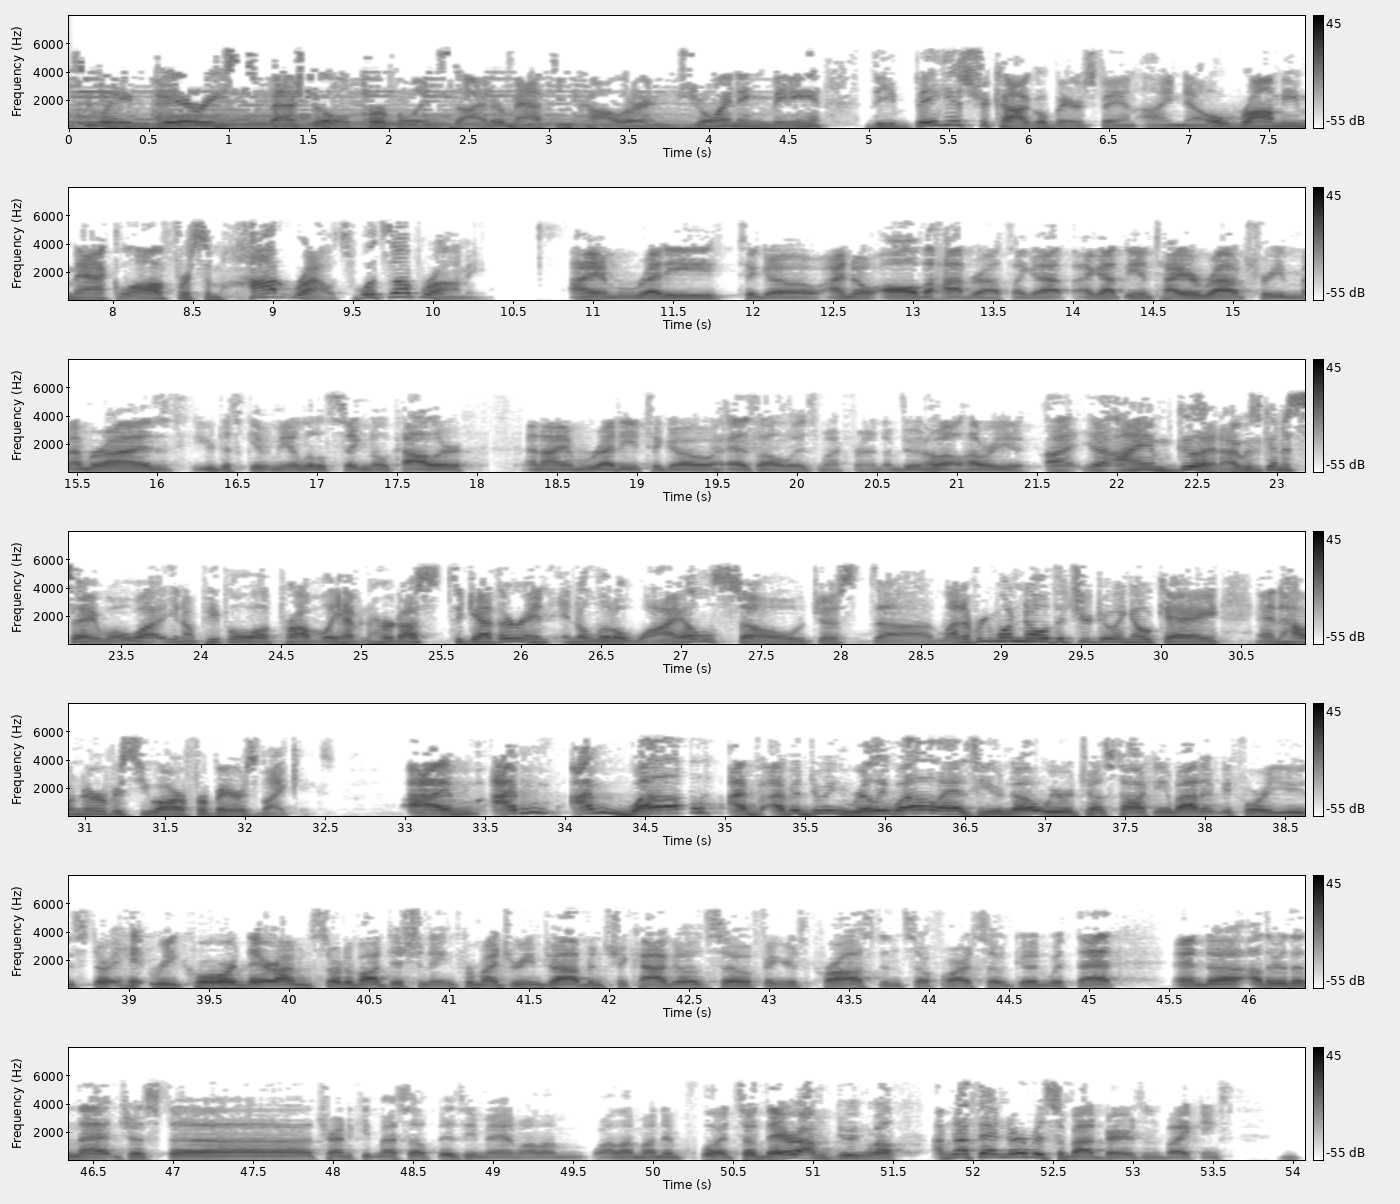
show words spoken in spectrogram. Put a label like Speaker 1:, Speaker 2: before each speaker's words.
Speaker 1: Into a very special Purple Insider, Matthew Coller, and joining me, the biggest Chicago Bears fan I know, Rami Maklav, for some hot routes. What's up, Rami?
Speaker 2: I am ready to go. I know all the hot routes. I got I got the entire route tree memorized. You just give me a little signal Coller and I am ready to go as always, my friend. I'm doing well. How are you?
Speaker 1: Uh, yeah, I am good. I was going to say, well, what you know, people uh, probably haven't heard us together in in a little while, so just uh, let everyone know that you're doing okay and how nervous you are for Bears Vikings.
Speaker 2: I'm I'm I'm well. I've I've been doing really well, as you know. We were just talking about it before you start hit record. There, I'm sort of auditioning for my dream job in Chicago, so fingers crossed. And so far, so good with that. And uh, other than that, just uh, trying to keep myself busy, man, while I'm while I'm unemployed. So there, I'm doing well. I'm not that nervous about Bears and Vikings.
